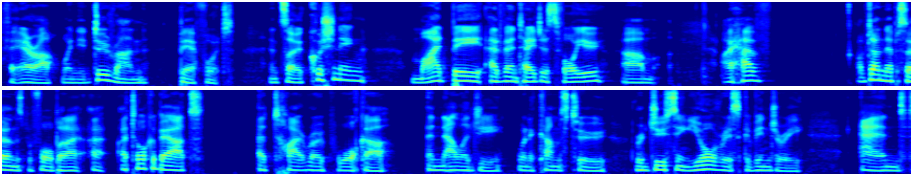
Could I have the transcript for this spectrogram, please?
for error when you do run barefoot. And so cushioning might be advantageous for you. Um, I have, I've done an episode on this before, but I, I, I talk about a tightrope walker analogy when it comes to reducing your risk of injury. And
